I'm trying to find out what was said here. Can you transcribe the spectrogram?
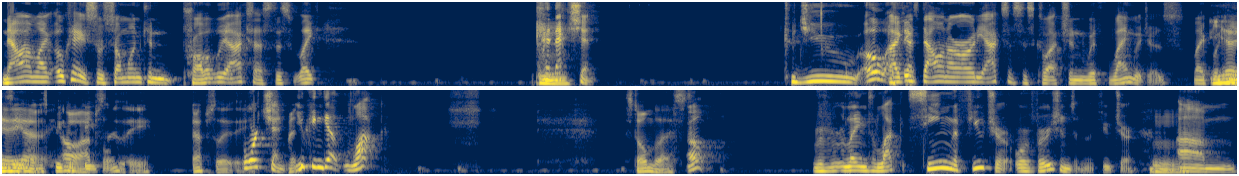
now I'm like okay, so someone can probably access this like Hmm. connection. Could you? Oh, I, I guess Dalinar already accesses his Connection with languages, like when yeah, he's yeah, able yeah. to speak Oh, with people. absolutely, absolutely. Fortune, But- you can get luck. Stormblessed. Oh, relating to luck, seeing the future or versions of the future. Hmm. Um,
